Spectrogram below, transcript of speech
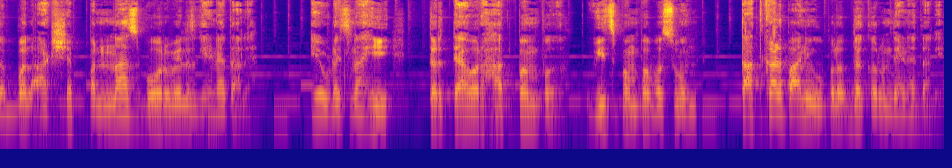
तब्बल आठशे पन्नास बोरवेल्स घेण्यात आल्या. एवढेच नाही तर त्यावर हातपंप वीज पंप बसवून तात्काळ पाणी उपलब्ध करून देण्यात आले.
